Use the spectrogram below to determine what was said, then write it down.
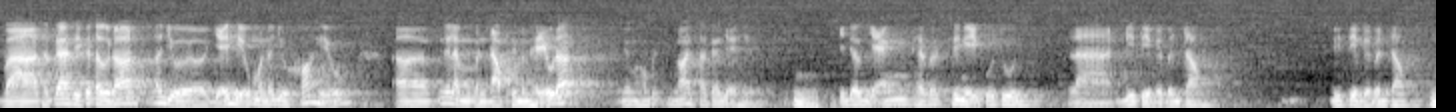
và thật ra thì cái từ đó nó vừa dễ hiểu mà nó vừa khó hiểu Ờ, nghĩa là mình đọc thì mình hiểu đó. Nhưng mà không biết nói sao cho dễ hiểu. Ừ. chỉ đơn giản theo cái suy nghĩ của Chun là đi tìm về bên trong. Đi tìm về bên trong. Ừ.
